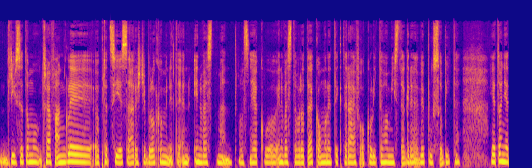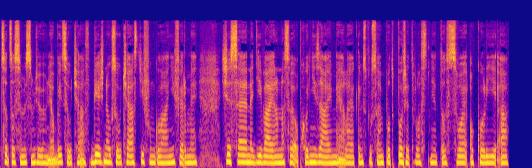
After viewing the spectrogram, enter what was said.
dřív se tomu třeba v Anglii před CSR ještě bylo community investment. Vlastně jako investovat do té komunity, která je v okolí toho místa, kde vy působíte. Je to něco, co si myslím, že by mělo být součást, běžnou součástí fungování firmy, že se nedívá jenom na své obchodní zájmy, ale jakým způsobem podpořit vlastně to svoje okolí a,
